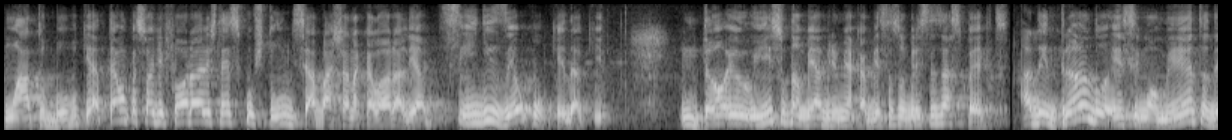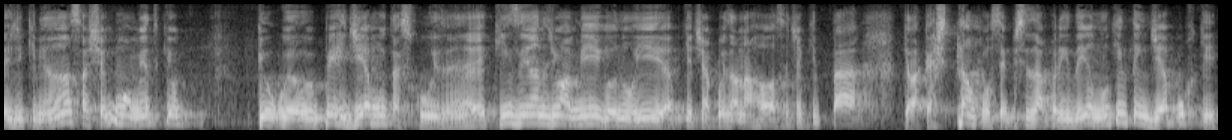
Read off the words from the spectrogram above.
um ato bobo, que até uma pessoa de fora eles têm esse costume de se abaixar naquela hora ali e dizer o porquê daquilo. Então, eu, isso também abriu minha cabeça sobre esses aspectos. Adentrando esse momento, desde criança, chega um momento que eu que eu, eu, perdia muitas coisas. Né? 15 anos de um amigo eu não ia, porque tinha coisa na roça, tinha que estar, aquela questão que você precisa aprender, eu nunca entendia por quê.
